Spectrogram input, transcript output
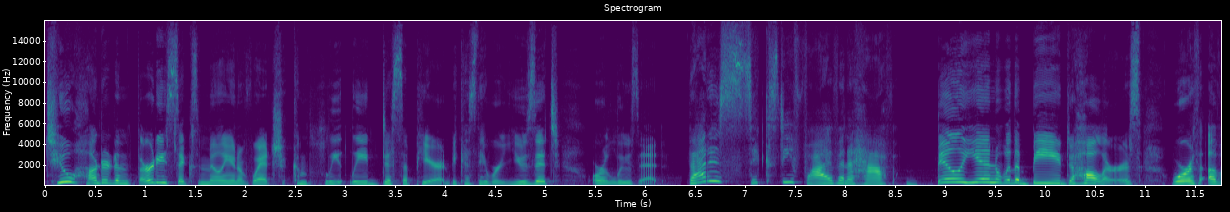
236 million of which completely disappeared because they were use it or lose it. That is 65 and a half billion with a B dollars worth of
